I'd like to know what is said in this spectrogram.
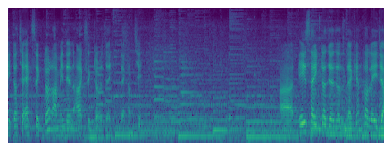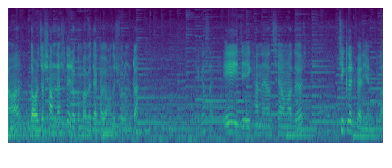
এইটা হচ্ছে এক সেক্টর, আমি দেন আরেক সেক্টরে যাই, দেখাচ্ছি। আর এই সাইডটা যে যদি দেখেন, তাহলে এই যে আমার দরজার সামনে আসলে এরকম ভাবে দেখাবে আমাদের শোরুমটা। ঠিক আছে, এই যে এখানে আছে আমাদের চিকলেট ভ্যারিয়েন্টগুলো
